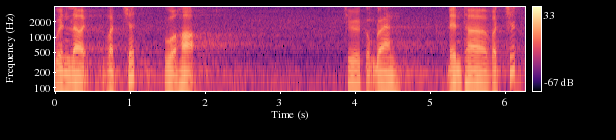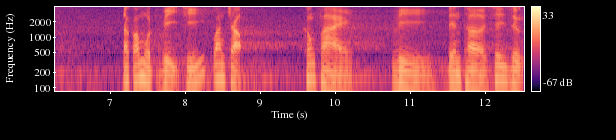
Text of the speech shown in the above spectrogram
quyền lợi vật chất của họ. Thưa cộng đoàn, đền thờ vật chất nó có một vị trí quan trọng, không phải vì đền thờ xây dựng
